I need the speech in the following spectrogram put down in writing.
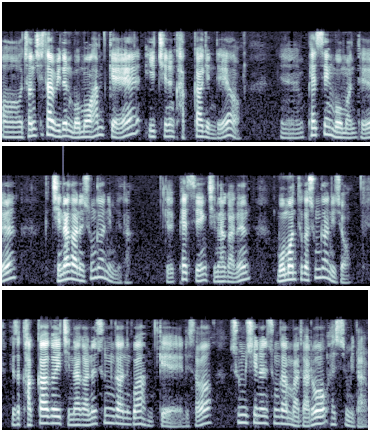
어, 전치사 with는 뭐뭐 함께 each는 각각인데요. 음, passing moment 지나가는 순간입니다. passing 지나가는 moment가 순간이죠. 그래서 각각의 지나가는 순간과 함께 그래서 숨쉬는 순간마다로 했습니다.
